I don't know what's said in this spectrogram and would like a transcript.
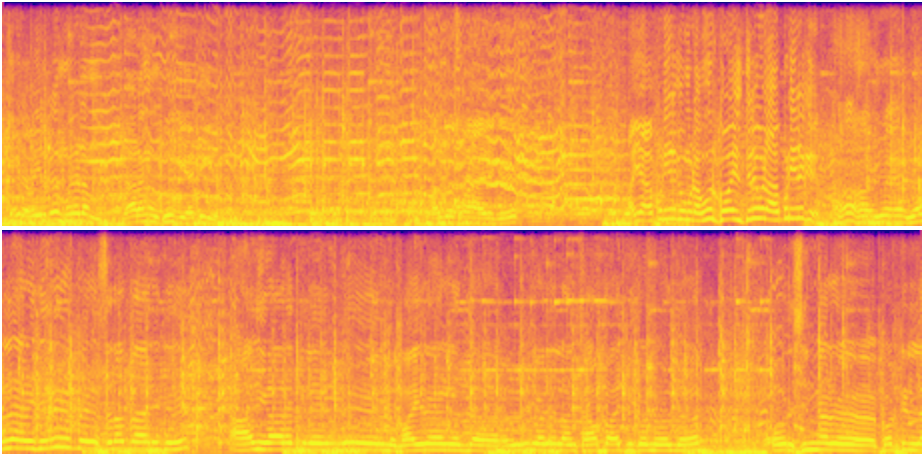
அடிக்கிற வெயிலுக்கு மேலம் தாளங்கள் தூக்கி அடிக்குது. சந்தோஷமா இருக்கு. ஐயா அப்படி இருக்கு உங்களோட ஊர் கோயில் திருவிழா அப்படி இருக்கு. நல்லா இருக்குது சிறப்பாக இருக்குது. ஆதி காலத்திலிருந்து இந்த மயிலர் இந்த ஊர்களெல்லாம் காப்பாற்றி கொண்டு வந்த ஒரு சின்ன கொட்டில்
